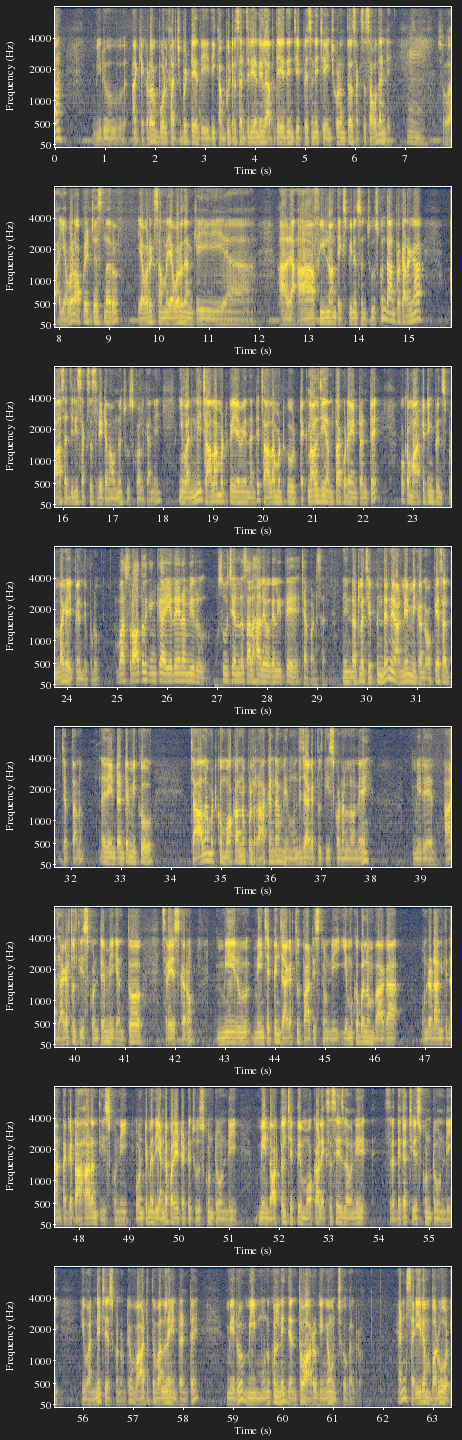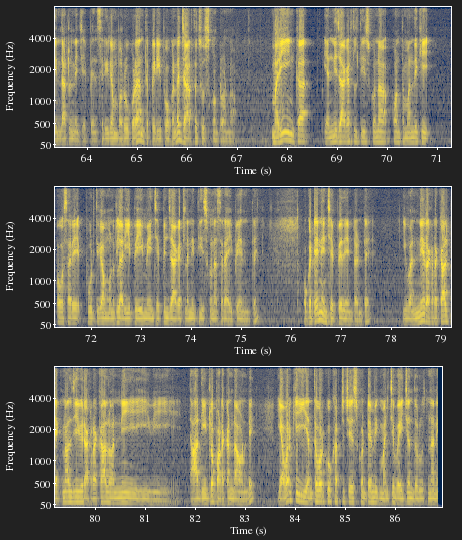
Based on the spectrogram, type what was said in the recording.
మీరు నాకెక్కడో బోల్డ్ ఖర్చు పెట్టేది ఇది కంప్యూటర్ సర్జరీ అని లేకపోతే ఏదని చెప్పేసి అని చేయించుకోవడంతో సక్సెస్ అవ్వదండి. మ్మ్. సో ఎవరు ఆపరేట్ చేస్తున్నారు? ఎవరికి సమ ఎవరు దానికి ఆ ఫీల్డ్లో అంత ఎక్స్పీరియన్స్ అని చూసుకుని దాని ప్రకారంగా ఆ సర్జరీ సక్సెస్ రేట్ ఎలా ఉందో చూసుకోవాలి కానీ ఇవన్నీ చాలా మటుకు ఏమైందంటే చాలా మటుకు టెక్నాలజీ అంతా కూడా ఏంటంటే ఒక మార్కెటింగ్ ప్రిన్సిపల్ లాగా అయిపోయింది ఇప్పుడు. మా శ్రోతలకు ఇంకా ఏదైనా మీరు సూచనలు సలహాలు ఇవ్వగలిగితే చెప్పండి సార్. నేను దాంట్లో చెప్పిందే నేను అన్నీ మీకు ఒకేసారి చెప్తాను. అది ఏంటంటే మీకు చాలా మటుకు మోకాలు నొప్పులు రాకుండా మీరు ముందు జాగ్రత్తలు తీసుకోవడంలోనే మీరు ఆ జాగ్రత్తలు తీసుకుంటే మీకు ఎంతో శ్రేయస్కరం. మీరు మేము చెప్పిన జాగ్రత్తలు పాటిస్తుండి ఎముక బలం బాగా ఉండడానికి దాని తగ్గట్టు ఆహారం తీసుకుని ఒంటి మీద ఎండ పడేటట్టు చూసుకుంటూ ఉండి మేము డాక్టర్లు చెప్పే మోకాలు ఎక్సర్సైజ్లు అవన్నీ శ్రద్ధగా చేసుకుంటూ ఉండి ఇవన్నీ చేసుకుంటూ ఉంటే వాటి వల్ల ఏంటంటే మీరు మీ మునుకుల్ని ఎంతో ఆరోగ్యంగా ఉంచుకోగలరు. అండ్ శరీరం బరువు ఒకటి ఇందాట్లో నేను చెప్పాను శరీరం బరువు కూడా అంత పెరిగిపోకుండా జాగ్రత్త చూసుకుంటూ ఉన్నాం. మరీ ఇంకా ఎన్ని జాగ్రత్తలు తీసుకున్నా కొంతమందికి ఒకసారి పూర్తిగా మునుకులు అరిగిపోయి మేము చెప్పిన జాగ్రత్తలన్నీ తీసుకున్నా సరే అయిపోయింది. ఒకటే నేను చెప్పేది ఏంటంటే ఇవన్నీ రకరకాల టెక్నాలజీ రకరకాలవన్నీ ఇవి ఆ దీంట్లో పడకుండా ఉండి ఎవరికి ఎంతవరకు ఖర్చు చేసుకుంటే మీకు మంచి వైద్యం దొరుకుతుందని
